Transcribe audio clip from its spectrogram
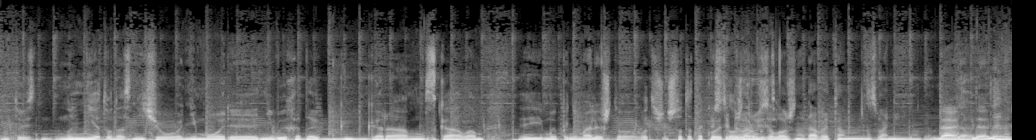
Ну, то есть, ну, нет у нас ничего. Ни моря, ни выхода к горам, скалам. И мы понимали, что вот что-то То такое есть и должно Беларусь быть. заложена, да, в этом названии немного? Да, да, Да. да,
